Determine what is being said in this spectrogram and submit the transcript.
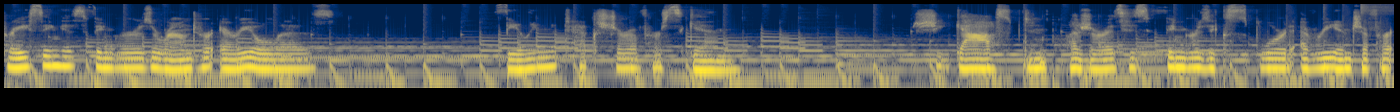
tracing his fingers around her areolas, feeling the texture of her skin. She gasped in pleasure as his fingers explored every inch of her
